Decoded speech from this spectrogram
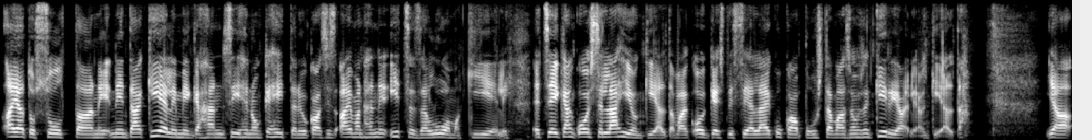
Ajatussulttaani, niin tämä kieli, minkä hän siihen on kehittänyt, joka on siis aivan hänen itsensä luoma kieli. Että se ikään kuin olisi se lähiön kieltä, vaikka oikeasti siellä ei kukaan puhu sitä, vaan se on sen kirjailijan kieltä. Ja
